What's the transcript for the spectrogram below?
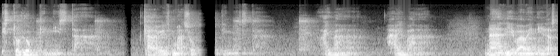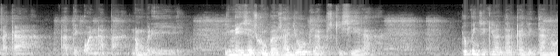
estoy optimista, cada vez más optimista. Ahí va, ahí va. Nadie va a venir hasta acá, a Tecuanapa, no hombre. Y me dicen los compañeros, Ayutla, pues quisiera. Yo pensé que iba a andar Cayetano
